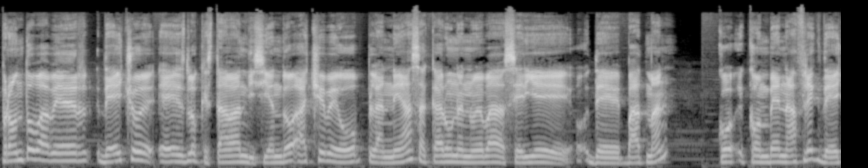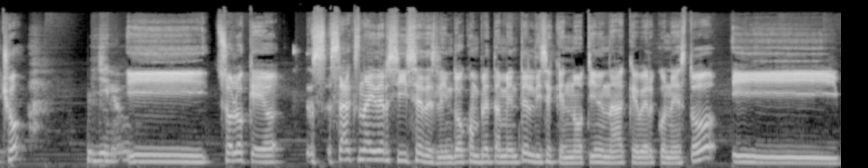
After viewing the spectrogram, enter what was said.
pronto va a haber, de hecho es lo que estaban diciendo, HBO planea sacar una nueva serie de Batman co- con Ben Affleck, de hecho, y solo que Zack Snyder sí se deslindó completamente, él dice que no tiene nada que ver con esto y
